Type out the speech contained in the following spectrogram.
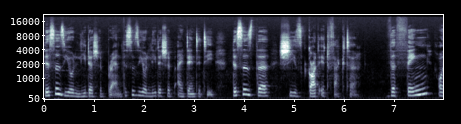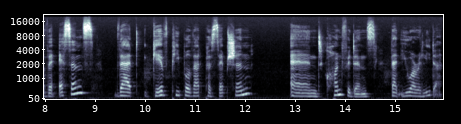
This is your leadership brand. This is your leadership identity. This is the she's got it factor. The thing or the essence that give people that perception and confidence that you are a leader,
